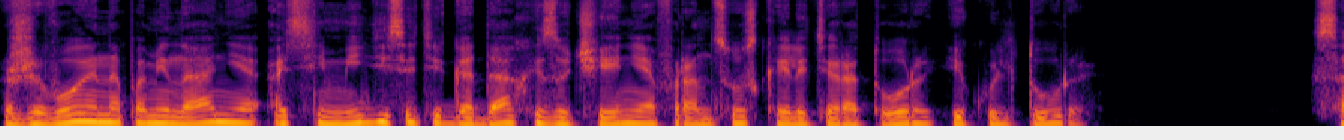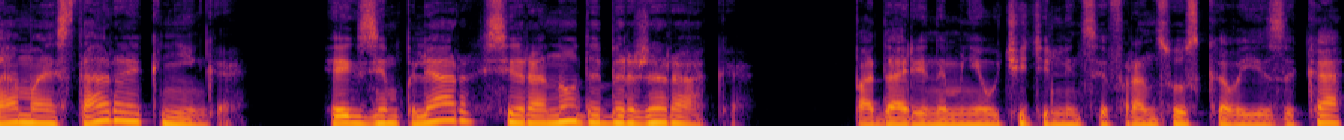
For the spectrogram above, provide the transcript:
живое напоминание о 70 годах изучения французской литературы и культуры. Самая старая книга — экземпляр Сирано де Бержерака, подаренный мне учительницей французского языка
